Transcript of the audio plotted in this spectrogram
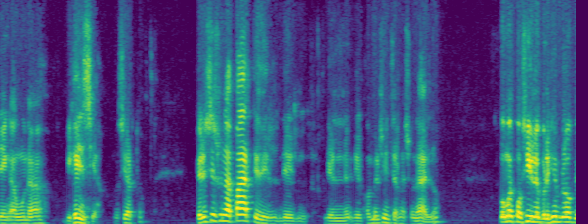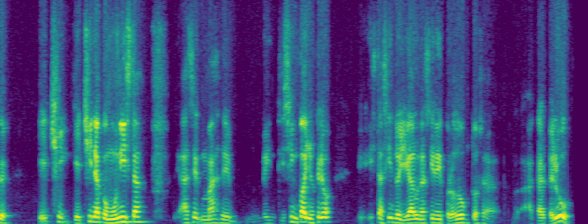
tengan una vigencia, ¿no es cierto? Pero esa es una parte del, del, comercio internacional, ¿no? ¿Cómo es posible, por ejemplo, que, que, China comunista, hace más de 25 años creo, está haciendo llegar una serie de productos a, acá al Perú?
